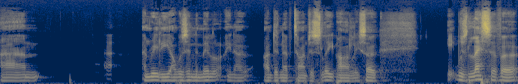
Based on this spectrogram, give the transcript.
Um, and really, I was in the middle, you know, I didn't have time to sleep hardly. So it was less of a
